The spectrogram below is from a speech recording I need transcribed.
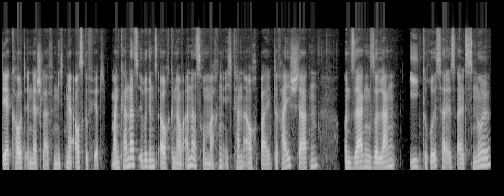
der Code in der Schleife nicht mehr ausgeführt. Man kann das übrigens auch genau andersrum machen. Ich kann auch bei 3 starten und sagen, solange i größer ist als 0,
